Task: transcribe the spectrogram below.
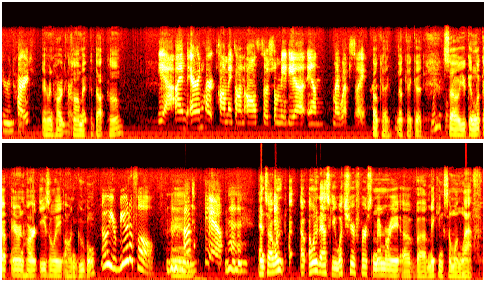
Aaron Hart. Aaron Hart. ErinHartComic.com. Yeah, I'm Erin Hart Comic on all social media and my website. Okay. Okay. Good. Wonderful. So you can look up Erin Hart easily on Google. oh, you're beautiful. And, Oh, thank you. and so I wanted I, I wanted to ask you, what's your first memory of uh, making someone laugh?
